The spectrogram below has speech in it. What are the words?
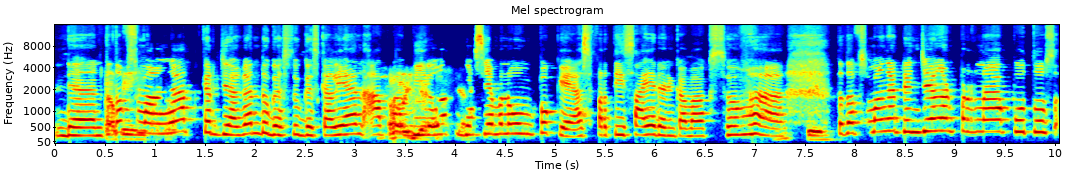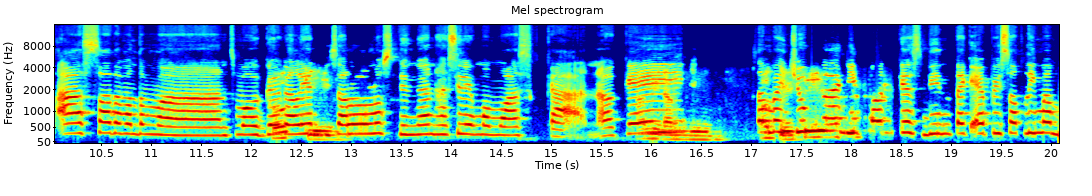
dan tetap Tapi- semangat kerjakan tugas-tugas kalian apabila iya. tugasnya menumpuk ya seperti saya dan Kak. Oke. Tetap semangat dan jangan pernah putus asa teman-teman. Semoga Oke. kalian bisa lulus dengan hasil yang memuaskan. Oke. Amin amin. Sampai see jumpa di podcast Bintek episode 15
